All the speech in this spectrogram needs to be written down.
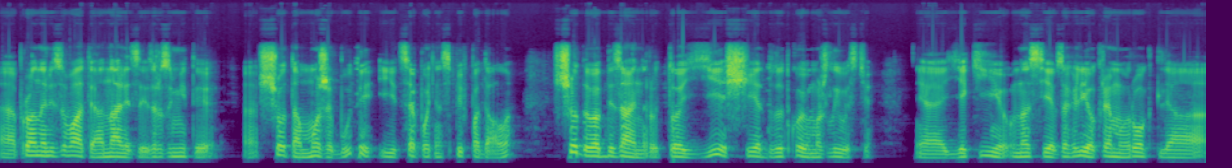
е, проаналізувати аналізи і зрозуміти, е, що там може бути, і це потім співпадало. Щодо веб-дизайнеру, то є ще додаткові можливості, які у нас є взагалі окремий урок для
